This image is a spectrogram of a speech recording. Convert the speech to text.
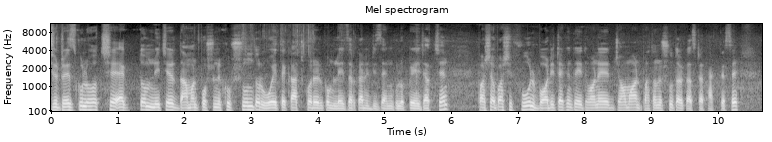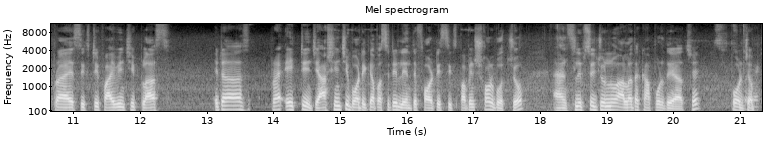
যে ড্রেসগুলো হচ্ছে একদম নিচের দামান পোষণে খুব সুন্দর ওয়েতে কাজ করে এরকম লেজার কারি ডিজাইনগুলো পেয়ে যাচ্ছেন। পাশাপাশি ফুল বডিটা কিন্তু এই ধরনের জমাট বাঁধানো সুতার কাজটা থাকতেছে। প্রায় সিক্সটি ফাইভ ইঞ্চি প্লাস এটা প্রায় এইটটি ইঞ্চি, আশি ইঞ্চি বডি ক্যাপাসিটি লেন্থে ফর্টি সিক্স পাবেন সর্বোচ্চ। অ্যান্ড স্লিপসের জন্য আলাদা কাপড় দেওয়া আছে, পর্যাপ্ত।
